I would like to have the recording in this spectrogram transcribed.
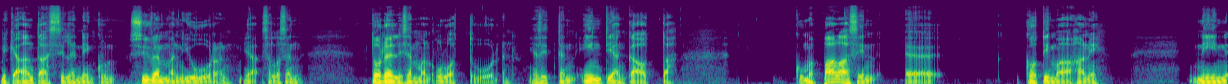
mikä antaa sille niin kuin syvemmän juuren ja sellaisen todellisemman ulottuvuuden. Ja sitten Intian kautta, kun mä palasin ö, kotimaahani, niin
